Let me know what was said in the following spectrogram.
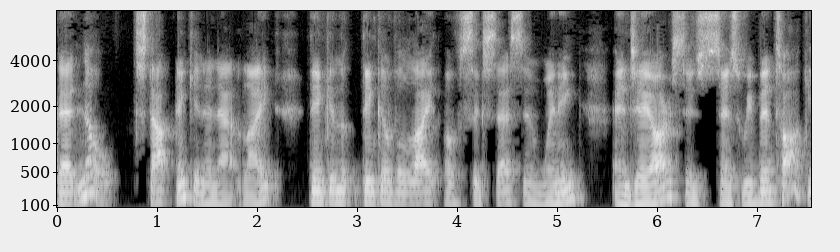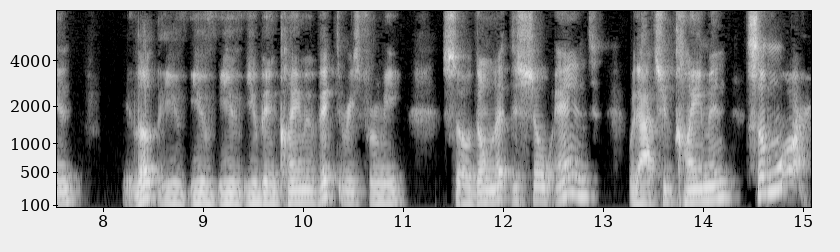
that no, stop thinking in that light. Thinking think of a light of success and winning. And Jr. Since since we've been talking, look, you you you you've been claiming victories for me. So don't let the show end without you claiming some more.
